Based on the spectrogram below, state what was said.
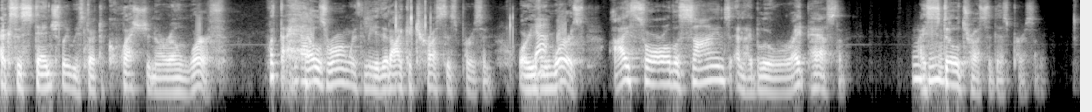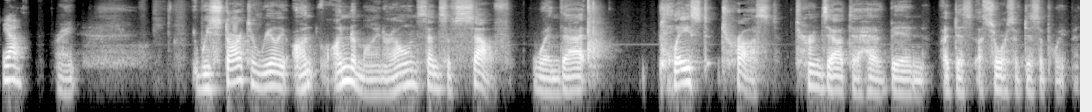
existentially we start to question our own worth what the yeah. hell's wrong with me that i could trust this person or even yeah. worse I saw all the signs and I blew right past them. Mm-hmm. I still trusted this person. Yeah. Right. We start to really un- undermine our own sense of self when that placed trust turns out to have been a, dis- a source of disappointment.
